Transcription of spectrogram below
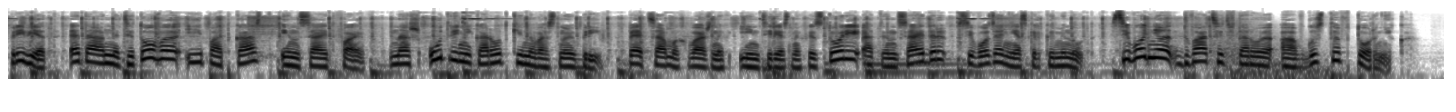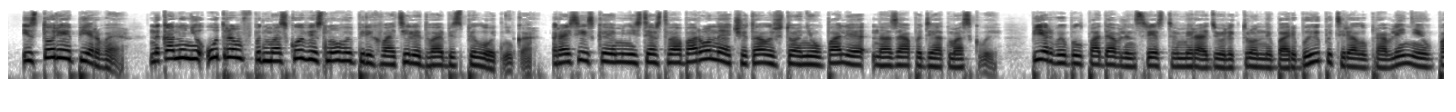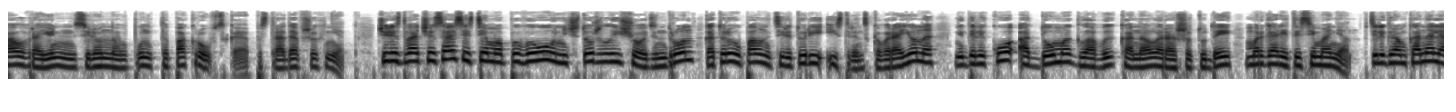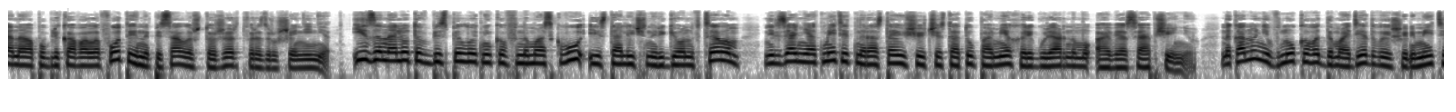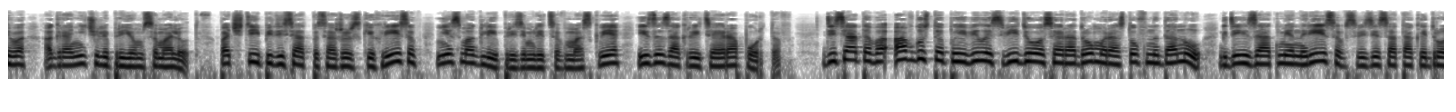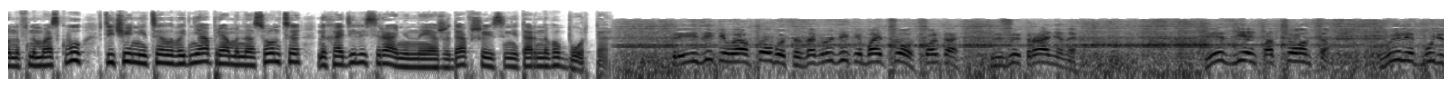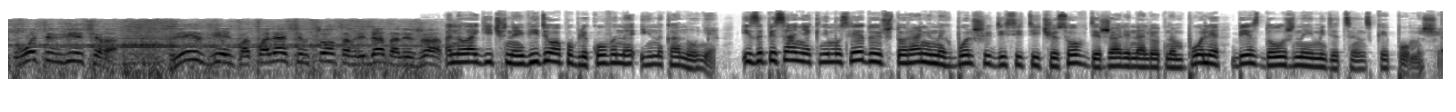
Привет, это Анна Титова и подкаст Inside Five. Наш утренний короткий новостной бриф. Пять самых важных и интересных историй от Insider всего за несколько минут. Сегодня 22 августа, вторник. История первая. Накануне утром в Подмосковье снова перехватили два беспилотника. Российское Министерство обороны отчиталось, что они упали на западе от Москвы. Первый был подавлен средствами радиоэлектронной борьбы, потерял управление и упал в районе населенного пункта Покровская. Пострадавших нет. Через два часа система ПВО уничтожила еще один дрон, который упал на территории Истринского района, недалеко от дома главы канала Russia Today Маргариты Симонян. Телеграм-канале она опубликовала фото и написала, что жертв разрушений нет. Из-за налетов беспилотников на Москву и столичный регион в целом нельзя не отметить нарастающую частоту помех регулярному авиасообщению. Накануне Внуково, Домодедово и Шереметьево ограничили прием самолетов. Почти 50 пассажирских рейсов не смогли приземлиться в Москве из-за закрытия аэропортов. 10 августа появилось видео с аэродрома Ростов-на-Дону, где из-за отмены рейса в связи с атакой дронов на Москву в течение целого дня прямо на солнце находились раненые, ожидавшие санитарного борта. Привезите вы автобусы, загрузите бойцов, сколько лежит раненых. Весь день под солнцем. Вылет будет в 8 вечера. Весь день под палящим солнцем ребята лежат. Аналогичное видео опубликовано и накануне. Из описания к нему следует, что раненых больше 10 часов держали на летном поле без должной медицинской помощи.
